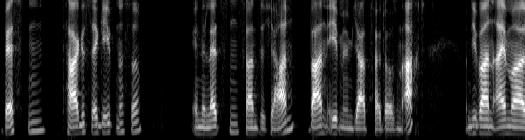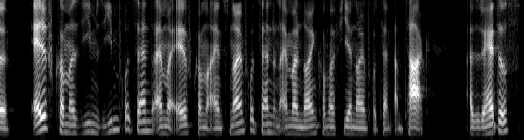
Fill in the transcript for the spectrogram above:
besten Tagesergebnisse in den letzten 20 Jahren waren eben im Jahr 2008 und die waren einmal 11,77% einmal 11,19% und einmal 9,49% am Tag. Also du hättest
